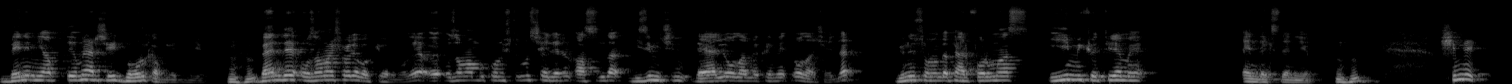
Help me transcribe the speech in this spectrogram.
benim yaptığım her şey doğru kabul ediliyor. Hı hı. Ben de o zaman şöyle bakıyorum olaya. E, O zaman bu konuştuğumuz şeylerin aslında bizim için değerli olan ve kıymetli olan şeyler. Günün sonunda performans iyi mi kötüye mi endeksleniyor? Hı hı. Şimdi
